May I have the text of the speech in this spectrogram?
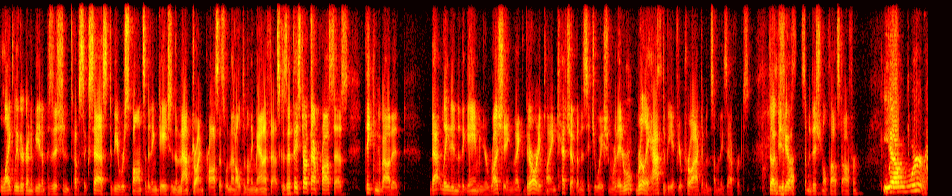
likely they're going to be in a position of success to be responsive and engaged in the map drawing process when that ultimately manifests. Because if they start that process thinking about it that late into the game and you're rushing, like they're already playing catch up in a situation where they don't really have to be if you're proactive in some of these efforts. Doug, did you have some additional thoughts to offer? Yeah, we're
